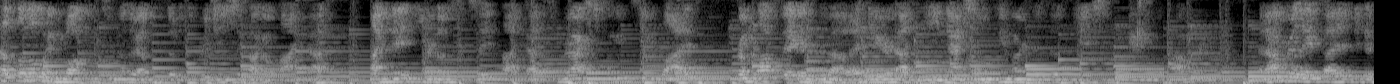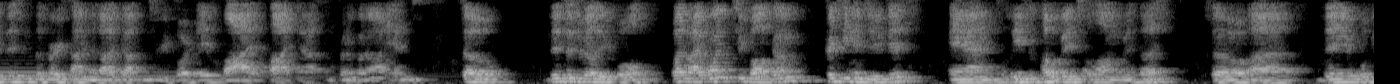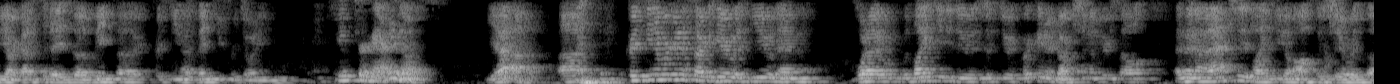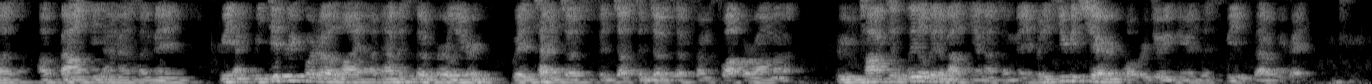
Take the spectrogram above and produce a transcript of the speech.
Hello and welcome to another episode of the Bridging Chicago podcast. I'm Nate, your host for today's podcast, and we're actually coming to you live from Las Vegas, Nevada, here at the National Flea Market Association's annual conference. And I'm really excited because this is the first time that I've gotten to record a live podcast in front of an audience. So this is really cool. But I want to welcome Christina Dukas and Lisa Povich along with us. So uh, they will be our guests today. So, Lisa, Christina, thank you for joining me. Thanks for having us. Yeah. Uh, Christina, we're going to start here with you. And what I would like you to do is just do a quick introduction of yourself. And then I'd actually like you to also share with us about the NFMA. We, we did record a live, an episode earlier with Ted Joseph and Justin Joseph from Swap-O-Rama, who talked a little bit about the NFMA. But if you could share what we're doing here this week, that would be great.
